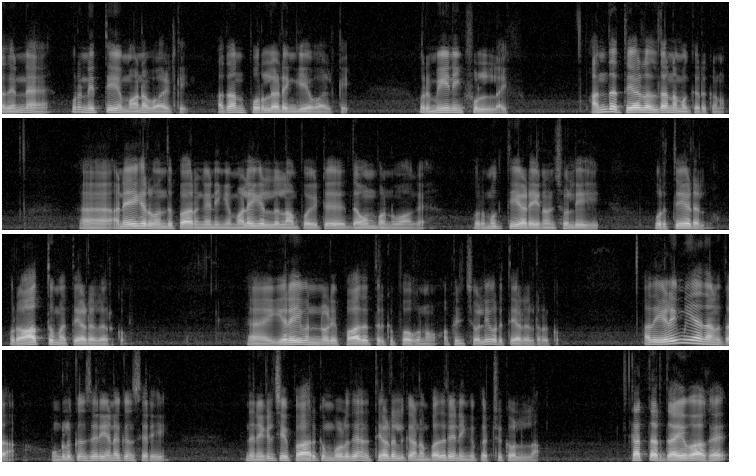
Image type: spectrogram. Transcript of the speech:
அது என்ன? ஒரு நித்தியமான வாழ்க்கை. அதான் பொருள் அடங்கிய வாழ்க்கை. ஒரு மீனிங்ஃபுல் லைஃப் அந்த தேடல் தான் நமக்கு இருக்கணும். அநேகர் வந்து பாருங்கள் நீங்கள் மலைகள்லாம் போயிட்டு தவம் பண்ணுவாங்க. ஒரு முக்தி அடையணும்னு சொல்லி ஒரு தேடல் ஒரு ஆத்தும தேடல் இருக்கும். இறைவனுடைய பாதத்திற்கு போகணும் அப்படின்னு சொல்லி ஒரு தேடல் இருக்கும். அது எளிமையாக தானே தான். உங்களுக்கும் சரி எனக்கும் சரி. இந்த நிகழ்ச்சியை பார்க்கும் பொழுதே அந்த தேடலுக்கான பதிலை நீங்கள் பெற்றுக்கொள்ளலாம். கத்தர் தயவாக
